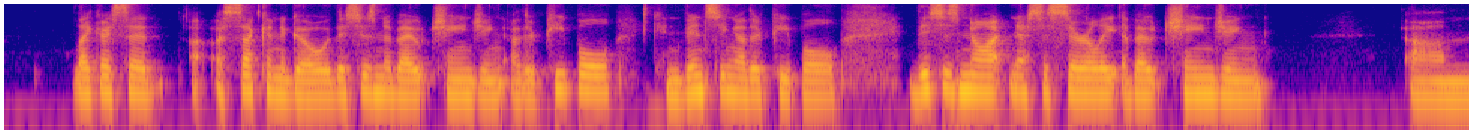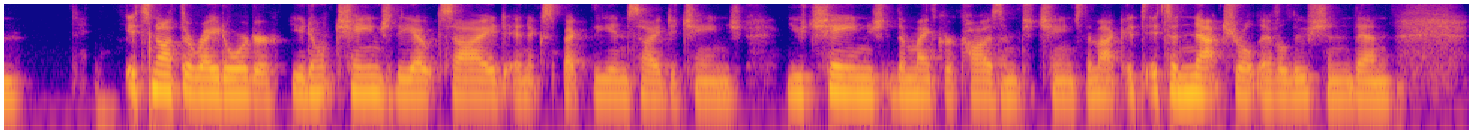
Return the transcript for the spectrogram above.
Like I said a second ago, this isn't about changing other people, convincing other people. This is not necessarily about changing um, it's not the right order. You don't change the outside and expect the inside to change. You change the microcosm to change the macro. It's, it's a natural evolution then.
